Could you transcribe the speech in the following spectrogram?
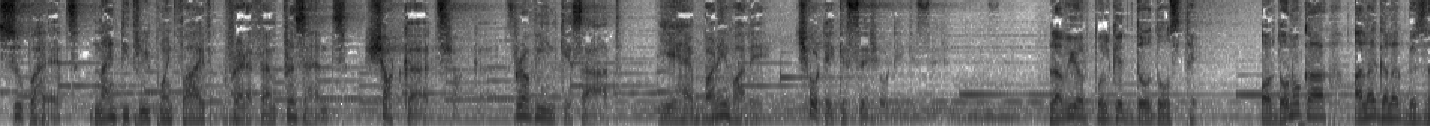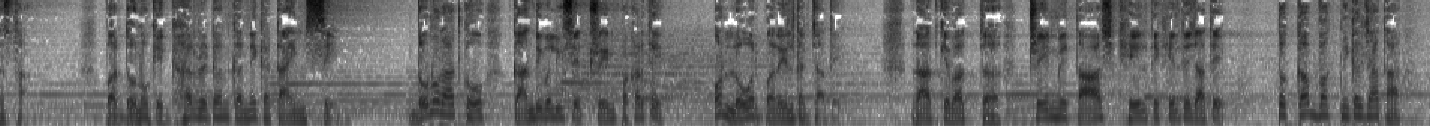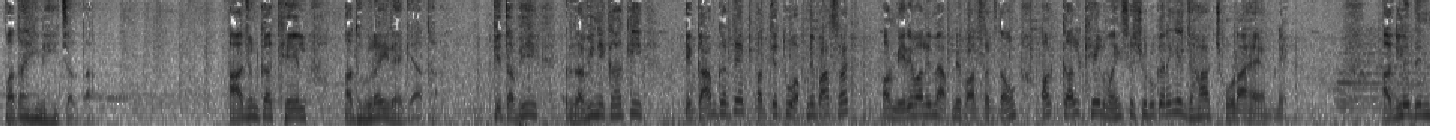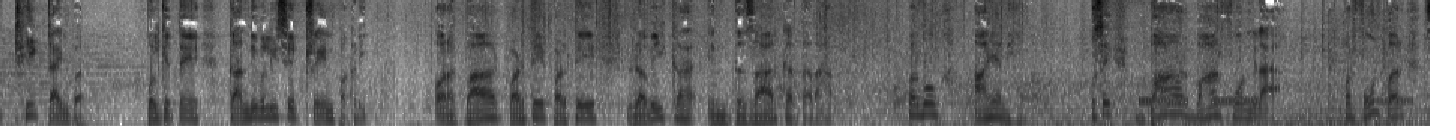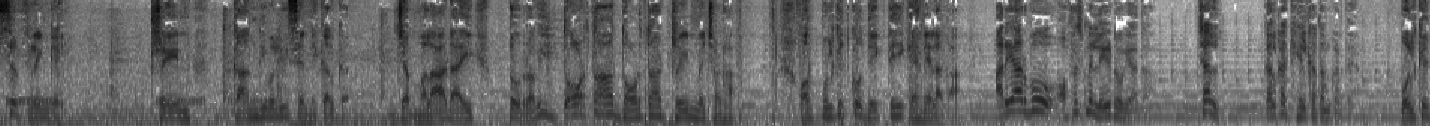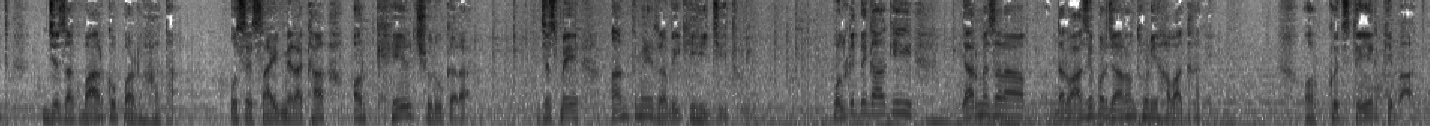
Super hits 93.5 red FM presents shortcuts Praveen के साथ। ये है बड़े वाले छोटे किस्से। छोटे किस्से। रवि और पुलकित दो दोस्त थे और दोनों का अलग अलग बिज़नेस था। पर दोनों के घर रिटर्न करने का टाइम सेम दोनों रात को कांदीवली से ट्रेन पकड़ते और लोअर परेल तक जाते। रात के वक्त ट्रेन में ताश खेलते खेलते जाते। तो कब वक्त निकल जाता पता ही नहीं चलता। आज उनका खेल अधूरा ही रह गया था। कि तभी रवि ने कहा कि, एक काम करते हैं, पत्ते तू अपने पास रख और मेरे वाले मैं अपने पास रखता हूँ और कल खेल वहीं से शुरू करेंगे जहाँ छोड़ा है हमने। अगले दिन ठीक टाइम पर पुलकित ने कांदीवली से ट्रेन पकड़ी और अखबार पढ़ते पढ़ते रवि का इंतज़ार करता रहा। पर वो आया नहीं। उसे बार बार फ़ोन मिलाया, पर फ़ोन पर सिर्फ़ रिंग गई। ट्रेन कांदीवली से निकलकर जब मलाड आई तो रवि दौड़ता दौड़ता ट्रेन में चढ़ा और पुलकित को देखते ही कहने लगा अरे यार वो ऑफ़िस में लेट हो गया था। चल कल का खेल खत्म करते हैं। पुलकित जिस अखबार को पढ़ रहा था उसे साइड में रखा और खेल शुरू करा जिसमें अंत में रवि की ही जीत हुई। पुलकित ने कहा कि यार मैं जरा दरवाजे पर जा रहा हूँ थोड़ी हवा खाने। और कुछ देर के बाद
